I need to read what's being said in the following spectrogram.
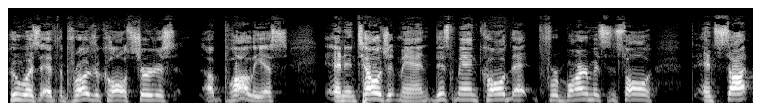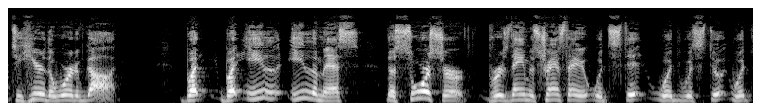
who was at the proconsul Sergius Paulus, an intelligent man. This man called that for Barnabas and Saul and sought to hear the word of God. But but Elymas, the sorcerer, for his name is translated, would, sti- would, withstood, would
